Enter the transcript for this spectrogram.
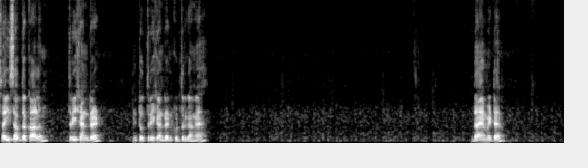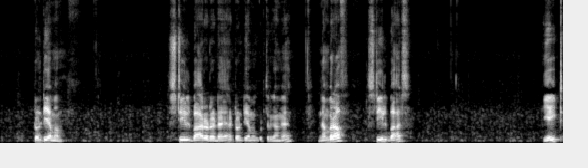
size of the column three hundred 300 three hundred கொடுத்துருக்காங்க डायमीटर 20 mm स्टील बारோட டயா 20 mm கொடுத்திருக்காங்க number of steel 바8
